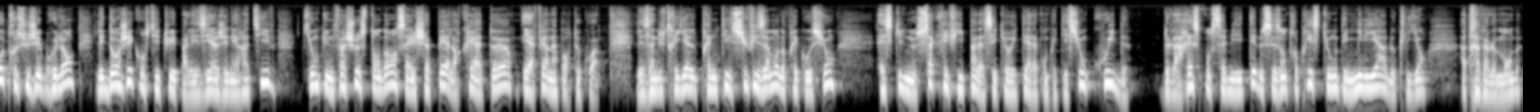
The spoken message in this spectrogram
Autre sujet brûlant, les dangers constitués par les IA génératives qui ont une fâcheuse tendance à échapper à leurs créateurs et à faire n'importe quoi. Les industriels prennent-ils suffisamment de précautions? Est-ce qu'ils ne sacrifient pas la sécurité à la compétition? Quid de la responsabilité de ces entreprises qui ont des milliards de clients à travers le monde?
